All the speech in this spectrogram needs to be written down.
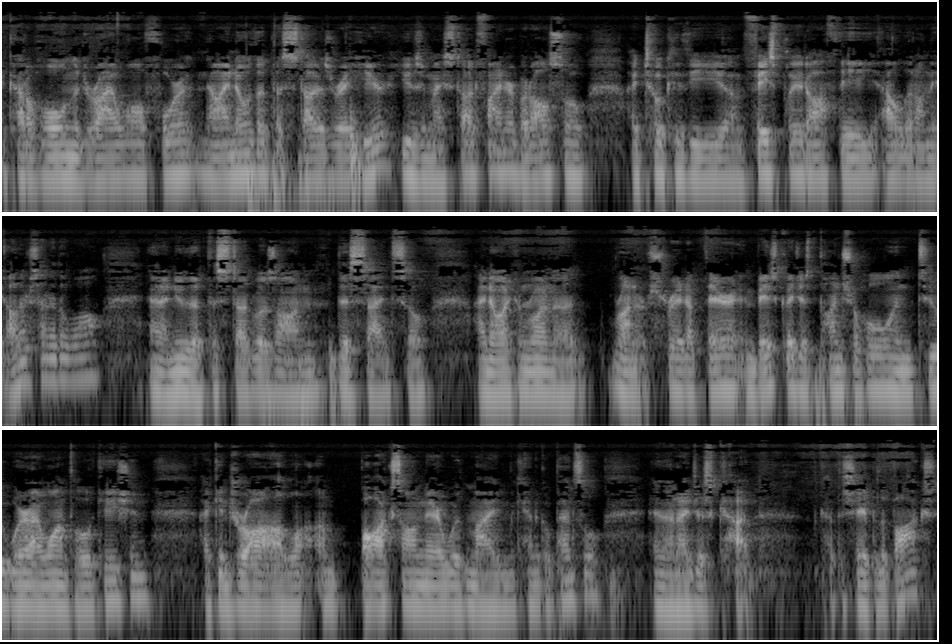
I cut a hole in the drywall for it. Now I know that the stud is right here using my stud finder, but also I took the um, faceplate off the outlet on the other side of the wall and I knew that the stud was on this side. So I know I can run a run it straight up there and basically just punch a hole into where I want the location. I can draw a, a box on there with my mechanical pencil and then I just cut, cut the shape of the box,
